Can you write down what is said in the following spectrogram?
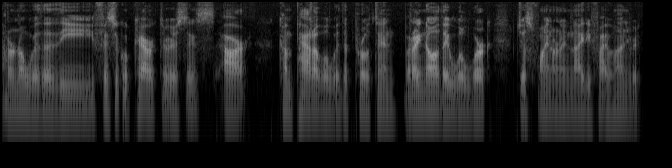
I don't know whether the physical characteristics are compatible with the Pro 10, but I know they will work just fine on a 9500.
